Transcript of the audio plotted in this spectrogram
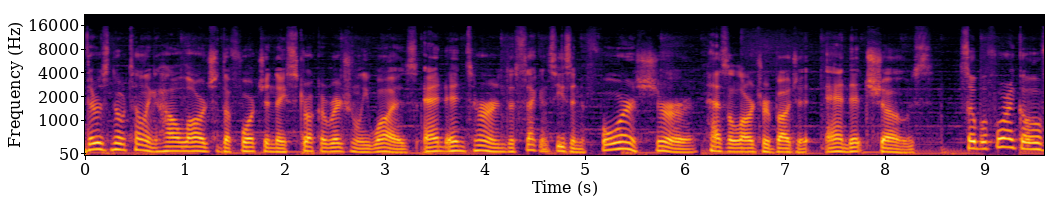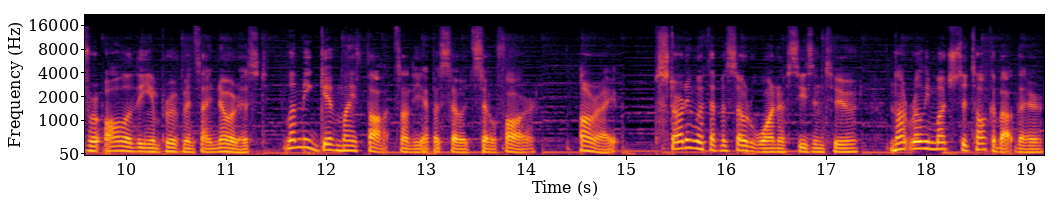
there is no telling how large the fortune they struck originally was, and in turn, the second season for sure has a larger budget, and it shows. So before I go over all of the improvements I noticed, let me give my thoughts on the episode so far. Alright, starting with episode 1 of season 2, not really much to talk about there.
